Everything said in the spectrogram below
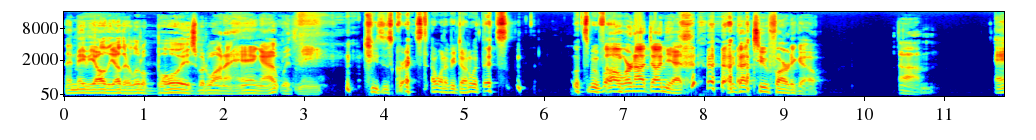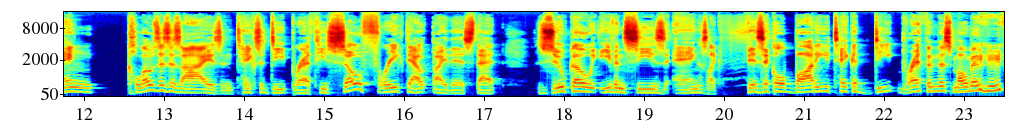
then maybe all the other little boys would want to hang out with me." Jesus Christ, I want to be done with this. Let's move on. Oh, we're not done yet. We've got too far to go. Um, Aang closes his eyes and takes a deep breath. He's so freaked out by this that Zuko even sees Aang's like physical body take a deep breath in this moment.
